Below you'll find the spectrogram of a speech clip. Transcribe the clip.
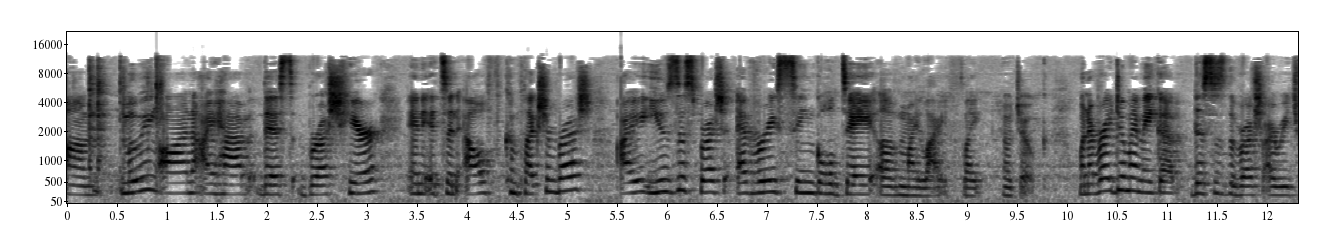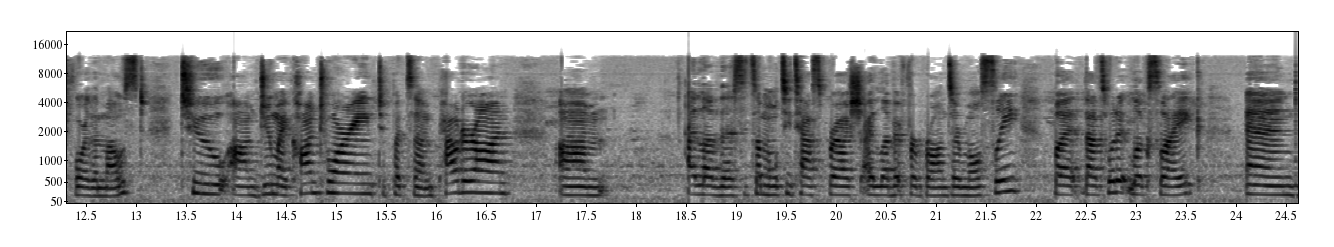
Um, moving on, I have this brush here, and it's an e.l.f. complexion brush. I use this brush every single day of my life, like, no joke. Whenever I do my makeup, this is the brush I reach for the most to um, do my contouring, to put some powder on. Um, I love this. It's a multitask brush. I love it for bronzer mostly, but that's what it looks like. And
